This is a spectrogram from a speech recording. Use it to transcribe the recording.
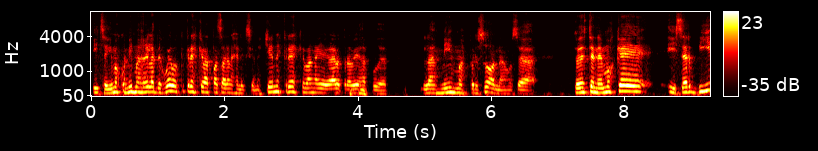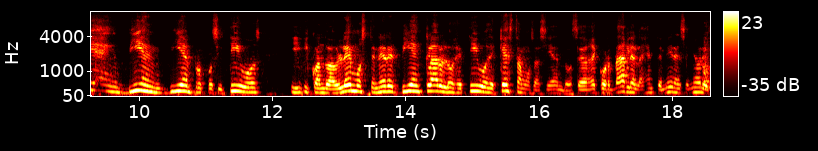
y seguimos con las mismas reglas de juego. ¿Qué crees que va a pasar en las elecciones? ¿Quiénes crees que van a llegar otra vez al poder? Las mismas personas. O sea, entonces tenemos que y ser bien, bien, bien propositivos y, cuando hablemos tener bien claro el objetivo de qué estamos haciendo. O sea, recordarle a la gente, miren señores,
